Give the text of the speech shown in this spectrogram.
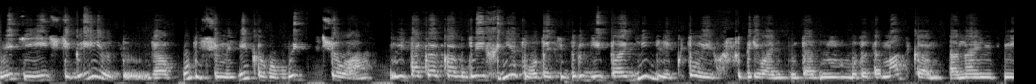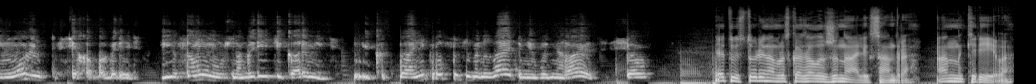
эти яички греют, а в будущем из них как бы будет пчела. И так как, как бы их нет, вот эти другие погибли, кто их согревать будет? Вот эта матка, она не может всех обогреть. Ее саму нужно греть и кормить. И как бы они просто замерзают, они вымирают, и все. Эту историю нам рассказала жена Александра, Анна Киреева.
